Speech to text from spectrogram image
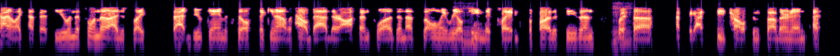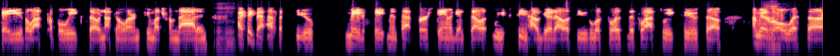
kind of like FSU in this one though. I just like that Duke game is still sticking out with how bad their offense was, and that's the only real mm-hmm. team they've played so far this season. Mm-hmm. With uh, they got beat Charleston Southern and FAU the last couple of weeks, so not going to learn too much from that. And mm-hmm. I think that FSU made a statement that first game against L. We've seen how good LSU looked this last week too, so I'm going to roll with uh,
